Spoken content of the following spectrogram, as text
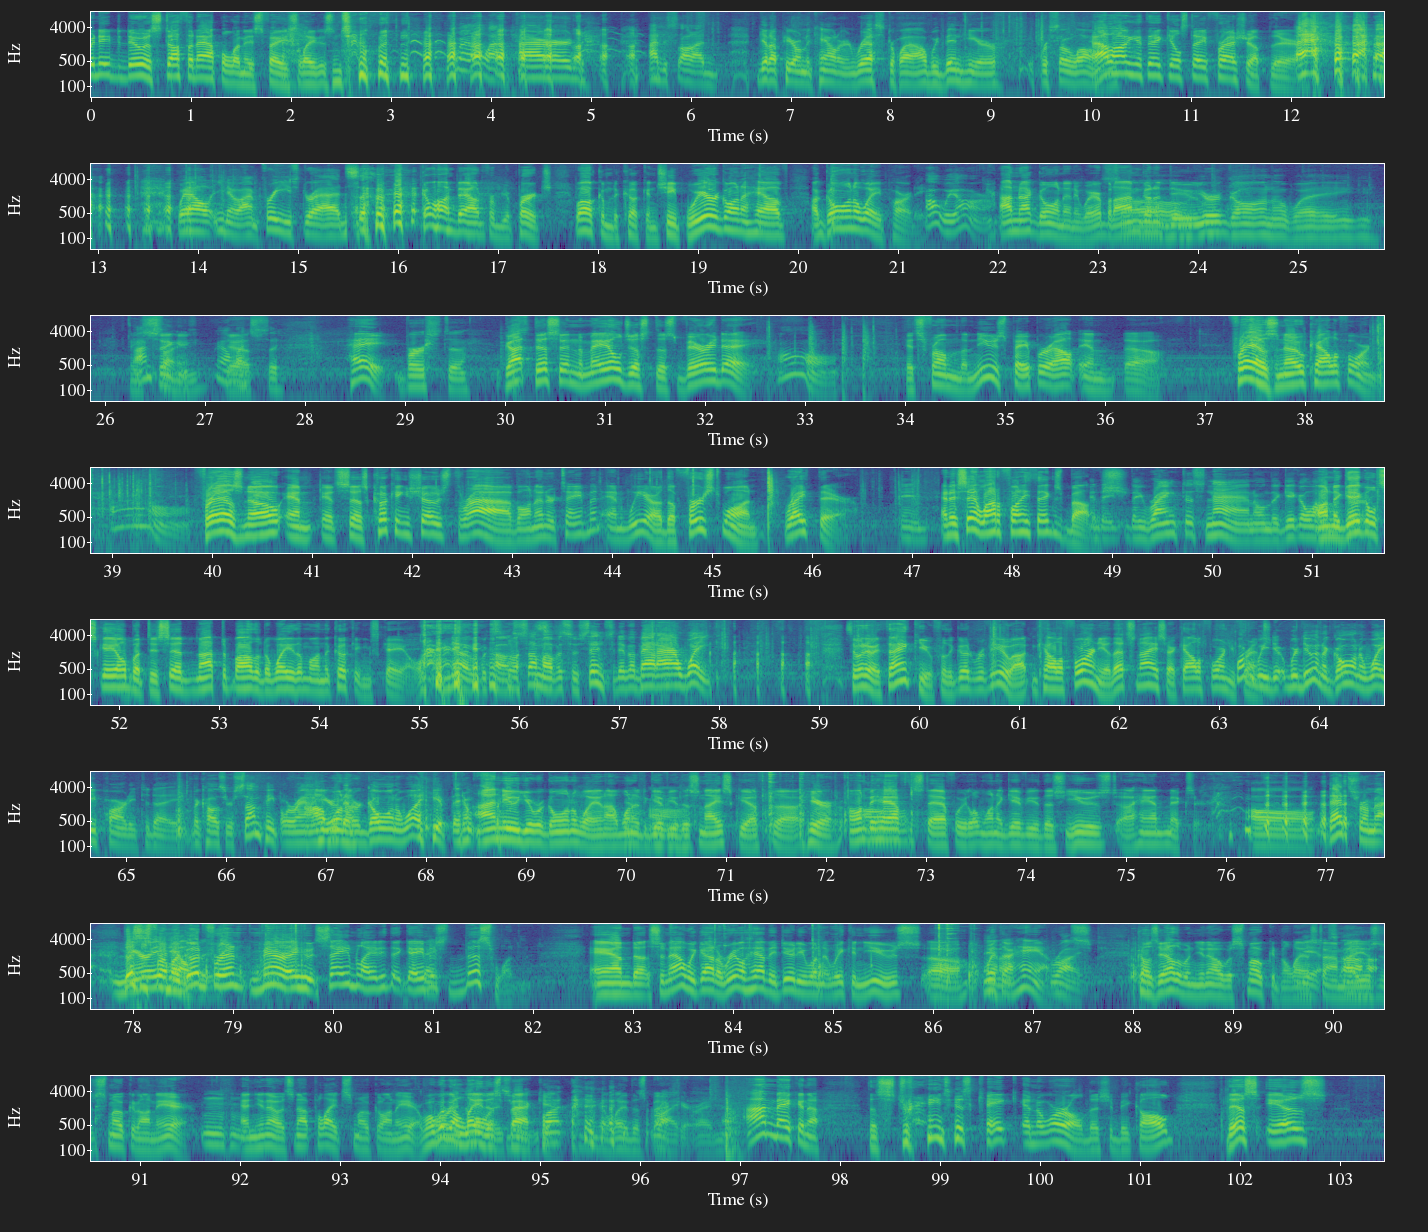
We need to do is stuff an apple in his face, ladies and gentlemen. well, I'm tired. I just thought I'd get up here on the counter and rest a while. We've been here for so long. How long you think you'll stay fresh up there? well, you know, I'm freeze dried, so. Come on down from your perch. Welcome to Cooking Cheap. We're going to have a going away party. Oh, we are. I'm not going anywhere, but so I'm going to do. You're going away. He's I'm singing. Well, yes. Hey, verse to. Got this in the mail just this very day. Oh. It's from the newspaper out in uh, Fresno, California. Oh. Fresno, and it says cooking shows thrive on entertainment, and we are the first one right there. And, and, they say a lot of funny things about us. They, they, ranked us nine on the giggle On the giggle scale, but they said not to bother to weigh them on the cooking scale. no, because some of us are sensitive about our weight. So anyway, thank you for the good review out in California. That's nice, our California what friends. What we do? We're doing a going away party today because there's some people around I here wanna, that are going away if they don't. I knew you were going away, and I wanted to give you this nice gift. Uh, here, on behalf of the staff, we want to give you this used uh, hand mixer. oh, that's from uh, This is from a good friend, Mary, who same lady that gave us this one. And uh, so now we got a real heavy duty one that we can use uh, with our hands. Right. Because the other one, you know, was smoking the last yes. time uh -huh. I used it, smoking on the air. Mm -hmm. And you know, it's not polite to smoke on the air. Well, we're going to lay this back room. here. we're going to lay this back right. here right now. I'm making a the strangest cake in the world, this should be called. This is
